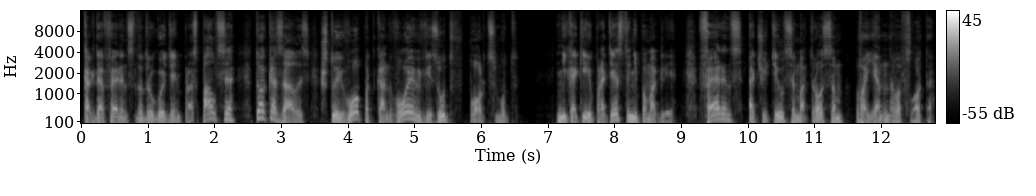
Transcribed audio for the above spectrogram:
Когда Ференс на другой день проспался, то оказалось, что его под конвоем везут в Портсмут. Никакие протесты не помогли. Ференс очутился матросом военного флота.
